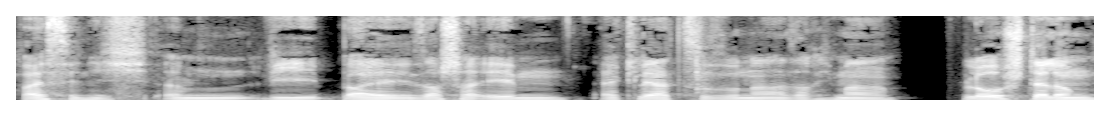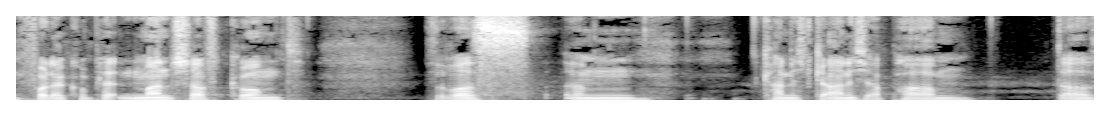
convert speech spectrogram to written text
weiß ich nicht, ähm, wie bei Sascha eben erklärt, zu so einer, sag ich mal, Bloßstellung vor der kompletten Mannschaft kommt. Sowas ähm, kann ich gar nicht abhaben. Da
